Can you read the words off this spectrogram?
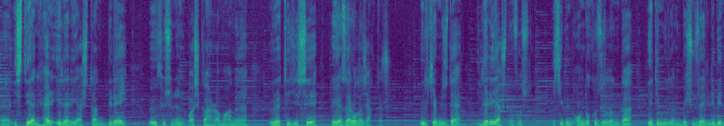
e, isteyen her ileri yaştan birey öyküsünün baş kahramanı, üreticisi ve yazarı olacaktır. Ülkemizde ileri yaş nüfus 2019 yılında 7 milyon 550 bin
